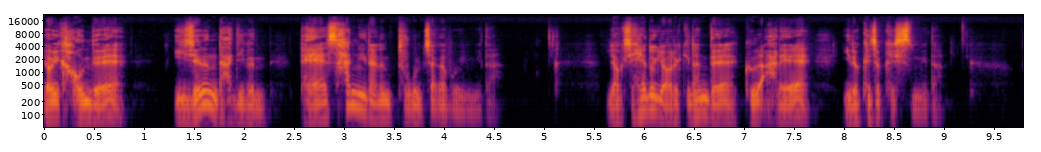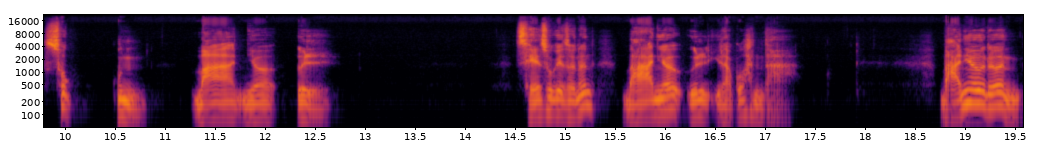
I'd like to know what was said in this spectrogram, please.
여기 가운데에 이제는 낯익은 대산이라는 두 글자가 보입니다. 역시 해독이 어렵긴 한데 그 아래에 이렇게 적혀 있습니다. 속운 마녀을 세속에서는 마녀을이라고 한다. 마녀을은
